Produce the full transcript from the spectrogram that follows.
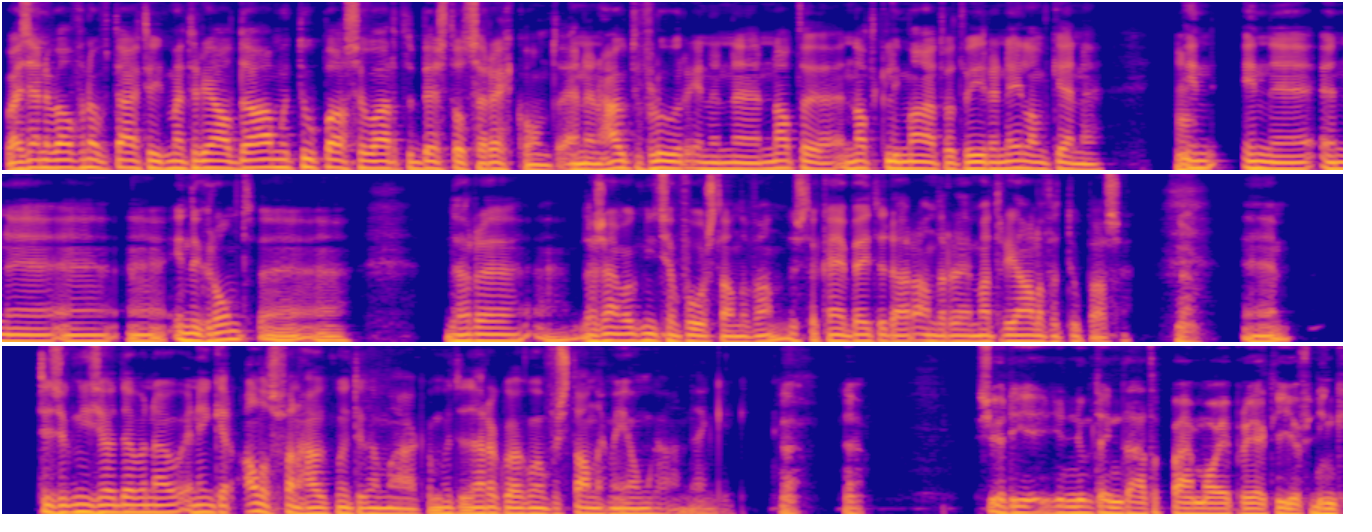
wij zijn er wel van overtuigd dat je het materiaal daar moet toepassen waar het het best tot zijn recht komt. En een houten vloer in een natte, nat klimaat wat we hier in Nederland kennen. Hm. In, in, een, in de grond. Daar, eh, daar zijn we ook niet zo'n voorstander van. Dus dan kan je beter daar andere materialen voor toepassen. Ja. Eh, het is ook niet zo dat we nou in één keer alles van hout moeten gaan maken. We moeten daar ook wel gewoon verstandig mee omgaan, denk ik. Dus jullie, je noemt inderdaad een paar mooie projecten. Je verdient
